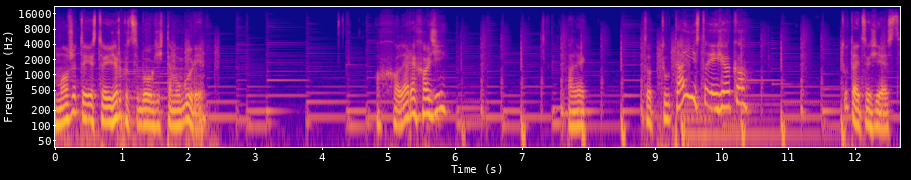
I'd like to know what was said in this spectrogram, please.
Może to jest to jeziorko, co było gdzieś tam u góry. O cholerę chodzi? Ale to tutaj jest to jeziorko? Tutaj coś jest.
